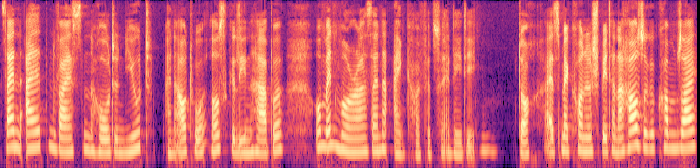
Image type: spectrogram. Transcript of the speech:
seinen alten weißen Holden Ute, ein Auto, ausgeliehen habe, um in Mora seine Einkäufe zu erledigen. Doch als McConnell später nach Hause gekommen sei,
